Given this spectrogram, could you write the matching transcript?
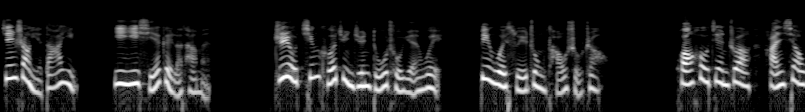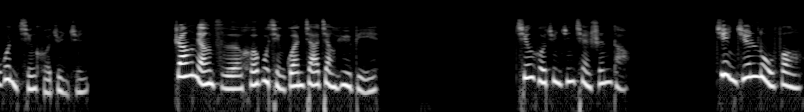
金上也答应，一一写给了他们。只有清河郡君独处原位，并未随众讨手诏。皇后见状，含笑问清河郡君：“张娘子何不请官家降御笔？”清河郡君欠身道：“郡君禄俸，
